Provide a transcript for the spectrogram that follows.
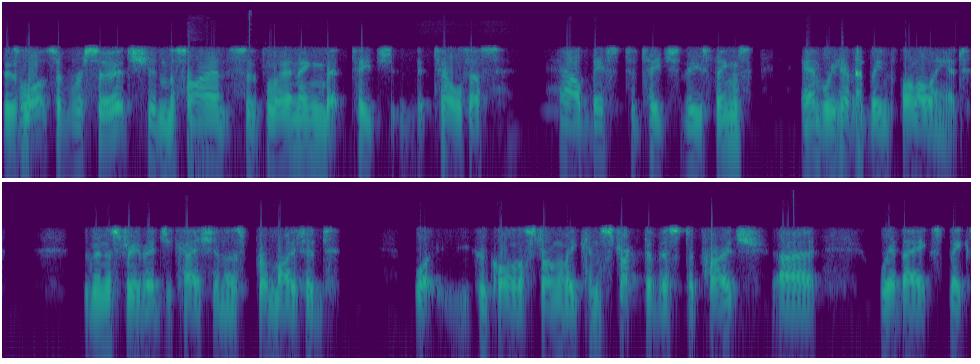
there's lots of research in the science of learning that teach that tells us how best to teach these things, and we haven't been following it the Ministry of Education has promoted what you could call a strongly constructivist approach, uh, where they expect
